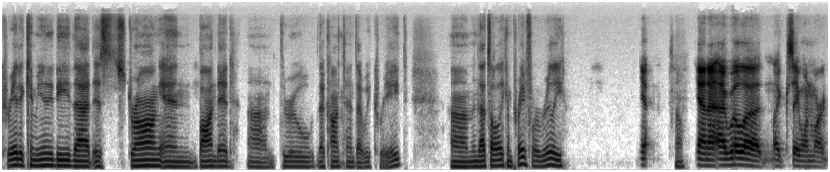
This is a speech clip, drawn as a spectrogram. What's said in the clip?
create a community that is strong and bonded um, through the content that we create. Um, and that's all I can pray for, really. Yeah, So. Yeah, and I, I will uh like say one more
